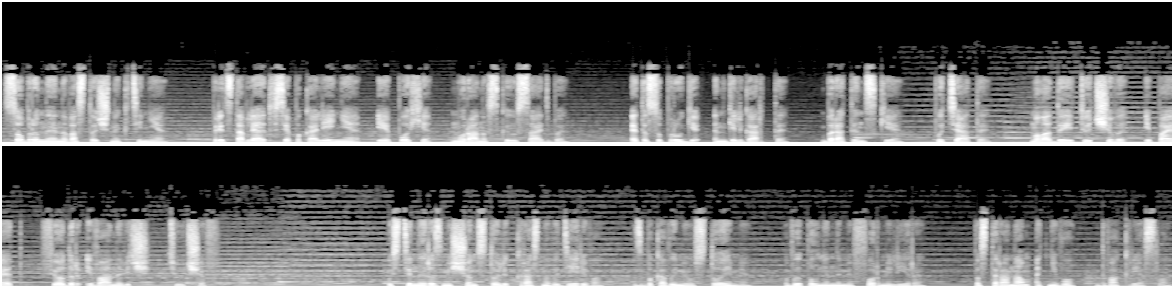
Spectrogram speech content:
собранные на восточной ктине, представляют все поколения и эпохи Мурановской усадьбы. Это супруги Энгельгарты, Боротынские, Путяты – молодые Тютчевы и поэт Федор Иванович Тютчев. У стены размещен столик красного дерева с боковыми устоями, выполненными в форме лиры. По сторонам от него два кресла.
